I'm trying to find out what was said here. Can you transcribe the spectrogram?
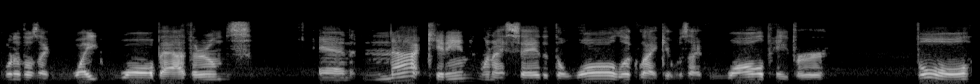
It's one of those like white wall bathrooms. And not kidding when I say that the wall looked like it was like wallpaper full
